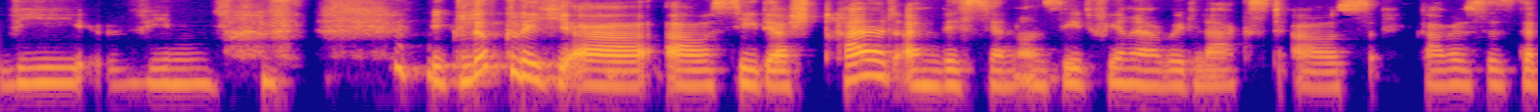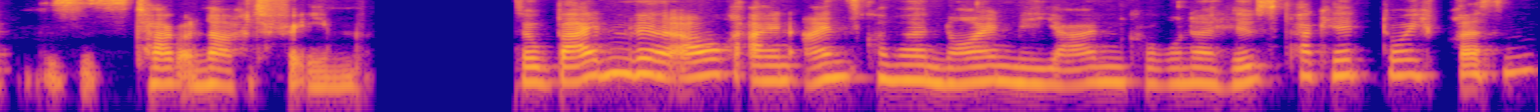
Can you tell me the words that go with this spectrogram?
wie, wie, wie glücklich er aussieht. Er strahlt ein bisschen und sieht viel mehr relaxed aus. Ich glaube, das ist, das ist Tag und Nacht für ihn. So, Biden will auch ein 1,9 Milliarden Corona-Hilfspaket durchpressen.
